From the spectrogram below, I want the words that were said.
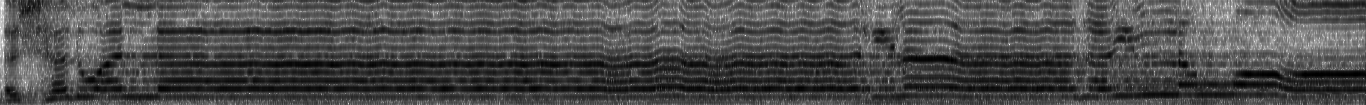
أشهد أن لا إله إلا الله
